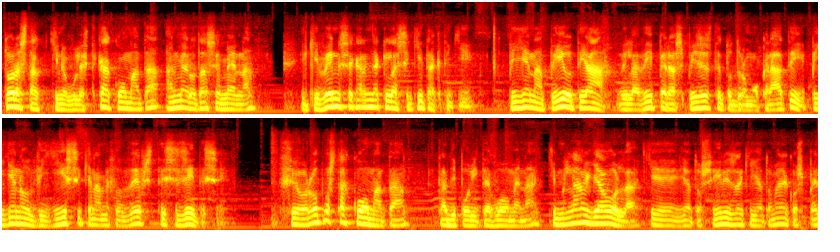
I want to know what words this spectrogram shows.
Τώρα στα κοινοβουλευτικά κόμματα, αν με ρωτάς εμένα, η κυβέρνηση έκανε μια κλασική τακτική. Πήγε να πει ότι, α, δηλαδή υπερασπίζεστε τον τρομοκράτη, πήγε να οδηγήσει και να μεθοδεύσει τη συζήτηση. Θεωρώ πως τα κόμματα, τα αντιπολιτευόμενα, και μιλάω για όλα, και για το ΣΥΡΙΖΑ και για το ΜΕΡΑ25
